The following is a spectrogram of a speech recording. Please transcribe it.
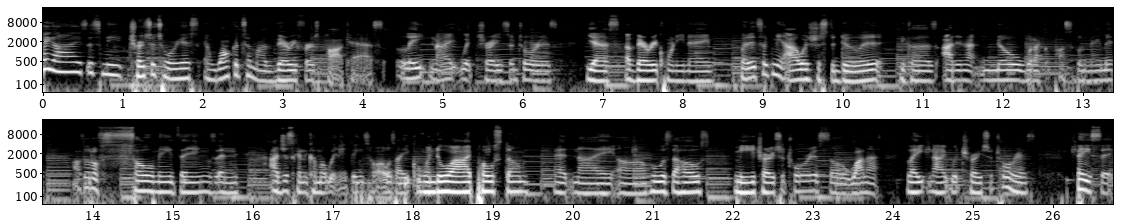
Hey guys, it's me, Trey Sartorius, and welcome to my very first podcast, Late Night with Trey Sartorius. Yes, a very corny name, but it took me hours just to do it because I did not know what I could possibly name it. I thought of so many things and I just couldn't come up with anything. So I was like, when do I post them at night? Um, who was the host? Me, Trey Sartorius. So why not Late Night with Trey Sartorius? Basic,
